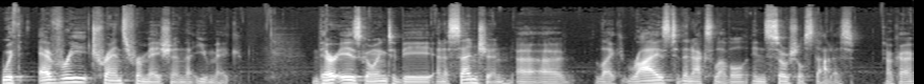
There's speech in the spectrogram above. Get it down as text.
with every transformation that you make, there is going to be an ascension, uh, like rise to the next level in social status. Okay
